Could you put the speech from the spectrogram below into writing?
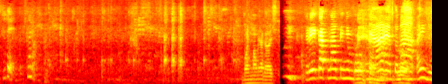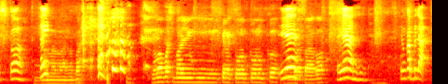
sa pite. Tapos na lang. Bawang mamaya guys. Recap natin yung buhok niya. Ito na. Ay, Diyos ko. Ay! Ba? Lumabas ba yung pinagtulog-tulog ko? Yes. Bata ko. Ayan. Yung kabila.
